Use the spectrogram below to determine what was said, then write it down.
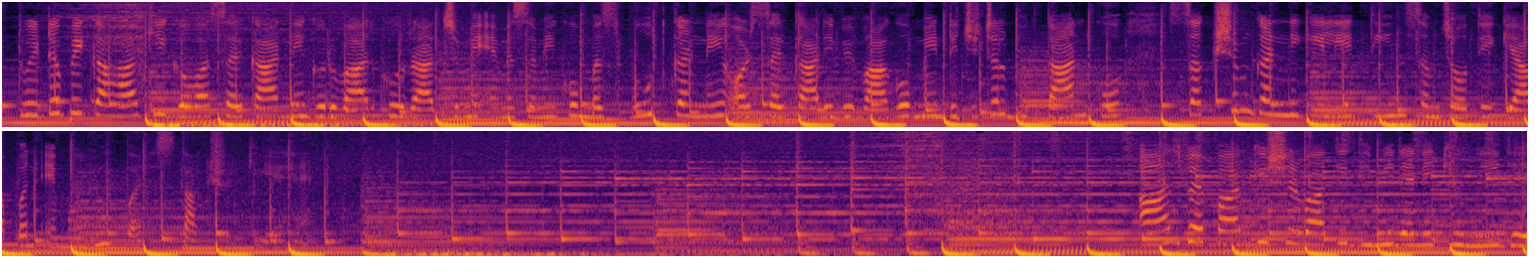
ट्विटर पे कहा कि गोवा सरकार ने गुरुवार को राज्य में एमएसएमई को मज़बूत करने और सरकारी विभागों में डिजिटल भुगतान को सक्षम करने के लिए तीन समझौते ज्ञापन एमओयू पर हस्ताक्षर किए हैं। आज व्यापार की शुरुआती धीमी रहने की उम्मीद है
